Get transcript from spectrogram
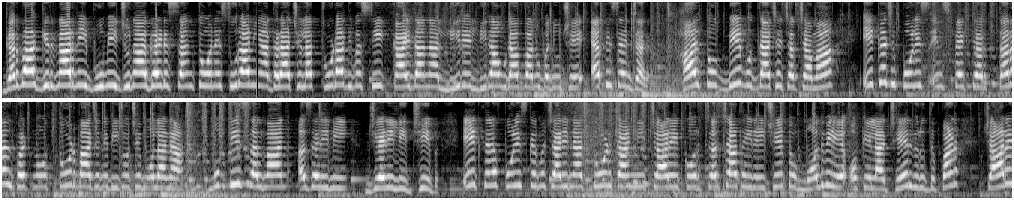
ગરબા ગિરનારની ભૂમિ જુનાગઢ સંતો અને સુરાની આધરા છેલ્લા થોડા દિવસથી કાયદાના લીરે લીરા ઉડાવવાનું બન્યું છે એપિસેન્ટર. હાલ તો બે મુદ્દા છે ચર્ચામાં. એક જ પોલીસ ઇન્સ્પેક્ટર તરલ ભટ્ટનો તોડબાજ અને બીજો છે મોલાના મુફ્તી સલમાન અઝહરીની ઝેરીલી જીભ. એક તરફ પોલીસ કર્મચારીના તોડકાંડની ચારેકોર ચર્ચા થઈ રહી છે, તો મોલવીએ ઓકેલા ઝેર વિરુદ્ધ પણ ચારે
